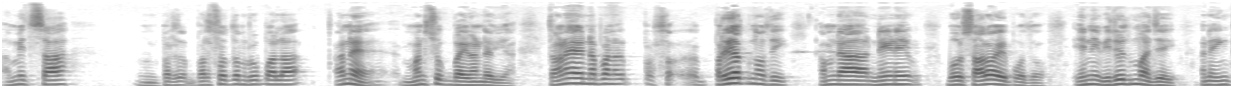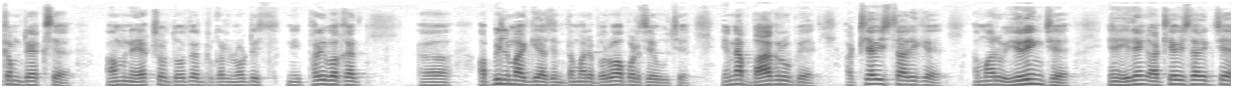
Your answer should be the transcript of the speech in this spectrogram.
અમિત શાહ પરસોત્તમ રૂપાલા અને મનસુખભાઈ માંડવિયા. ત્રણેયના પણ પ્રયત્નોથી અમને આ નિર્ણય બહુ સારો આપ્યો હતો. એની વિરુદ્ધમાં જઈ અને ઇન્કમ ટેક્સે અમને એકસો તોતેર નોટિસની ફરી વખત અપીલમાં ગયા છે ને તમારે ભરવા પડશે એવું છે. એના ભાગરૂપે અઠ્યાવીસ તારીખે અમારું હિયરિંગ છે. એ હિયરિંગ અઠ્યાવીસ તારીખ છે.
